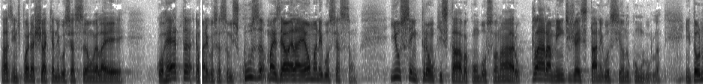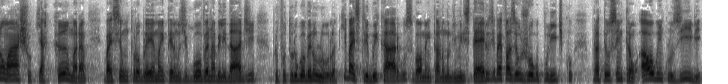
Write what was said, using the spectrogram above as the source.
Tá? A gente pode achar que a negociação ela é correta, é uma negociação escusa, mas ela é uma negociação. E o Centrão que estava com o Bolsonaro claramente já está negociando com Lula. Então não acho que a Câmara vai ser um problema em termos de governabilidade para o futuro governo Lula, que vai distribuir cargos, vai aumentar o número de ministérios e vai fazer o jogo político para ter o Centrão. Algo, inclusive,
